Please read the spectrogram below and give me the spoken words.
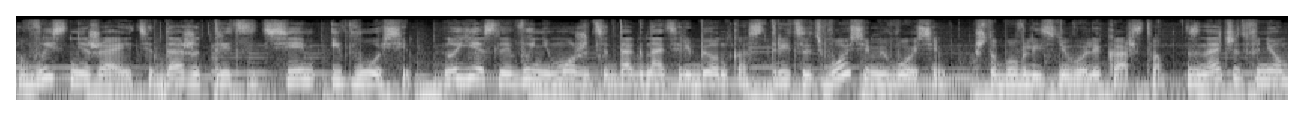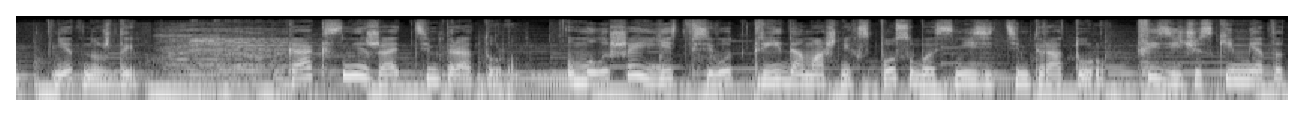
вы снижаете даже 37,8. Но если вы не можете догнать ребенка с 38,8, чтобы влить в него лекарство, значит в нем нет нужды. Как снижать температуру? У малышей есть всего три домашних способа снизить температуру. Физический метод,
